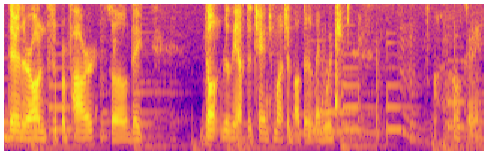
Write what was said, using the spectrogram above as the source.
they're their own superpower, so they don't really have to change much about their language. Okay.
